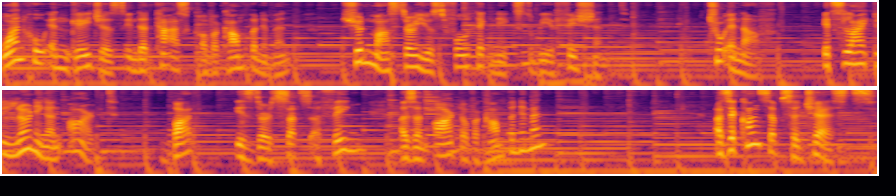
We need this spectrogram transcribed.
one who engages in the task of accompaniment should master useful techniques to be efficient. True enough, it's like learning an art, but is there such a thing as an art of accompaniment? As the concept suggests,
